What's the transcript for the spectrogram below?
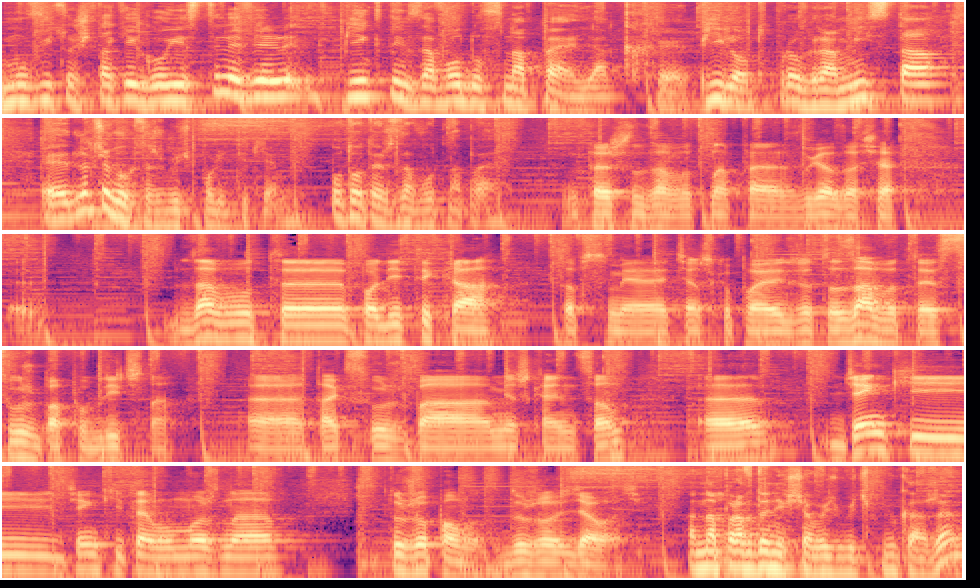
mówi coś takiego, jest tyle wiele pięknych zawodów na P, jak pilot, programista. Dlaczego chcesz być politykiem? Bo to też zawód na P. Też zawód na P, zgadza się. Zawód polityka to w sumie ciężko powiedzieć, że to zawód to jest służba publiczna, tak, służba mieszkańcom. E, dzięki, dzięki temu można dużo pomóc, dużo zdziałać. A naprawdę nie chciałeś być piłkarzem?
